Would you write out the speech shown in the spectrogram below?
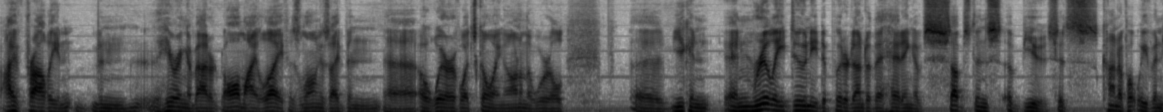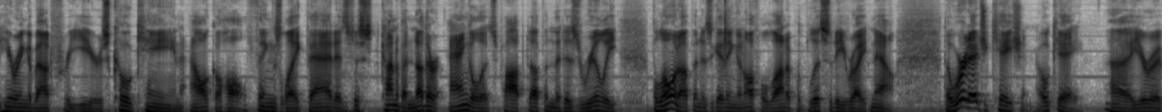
I've probably been hearing about it all my life, as long as I've been uh, aware of what's going on in the world. Uh, you can and really do need to put it under the heading of substance abuse. It's kind of what we've been hearing about for years cocaine, alcohol, things like that. It's just kind of another angle that's popped up and that has really blown up and is getting an awful lot of publicity right now. The word education, okay, uh, you're a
